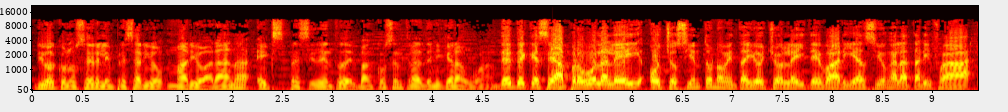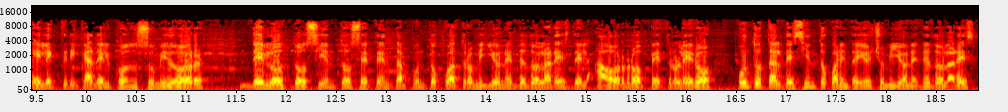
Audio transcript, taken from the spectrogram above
dio a conocer el empresario Mario Arana, ex presidente del Banco Central de Nicaragua. Desde que se aprobó la ley 898, ley de variación a la tarifa eléctrica del consumidor, de los 270.4 millones de dólares del ahorro petrolero, un total de 148 millones de dólares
